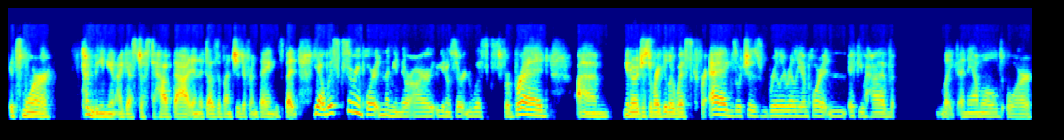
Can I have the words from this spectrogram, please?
it's more convenient, I guess, just to have that and it does a bunch of different things. But yeah, whisks are important. I mean, there are, you know, certain whisks for bread. Um, you know, just a regular whisk for eggs, which is really, really important. If you have like enameled or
